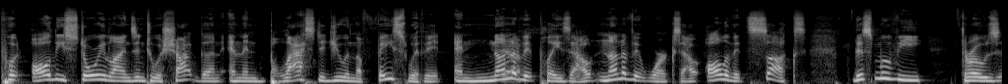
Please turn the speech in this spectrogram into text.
put all these storylines into a shotgun and then blasted you in the face with it and none yes. of it plays out none of it works out all of it sucks this movie throws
